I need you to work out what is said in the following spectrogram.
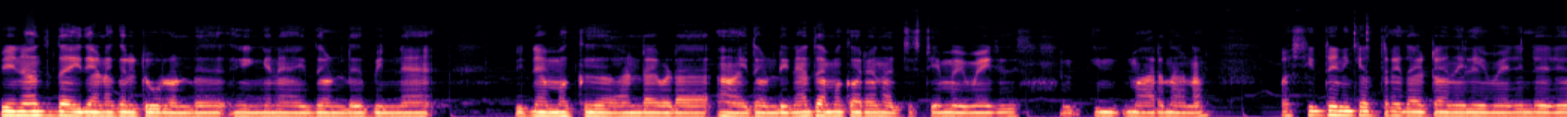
പിന്നെ ഇതിനകത്ത് ഇത് കണക്കൊരു ടൂളുണ്ട് ഇങ്ങനെ ഇതുണ്ട്. പിന്നെ പിന്നെ നമുക്ക് കണ്ട ഇവിടെ ആ ഇതുണ്ട്. ഇതിനകത്ത് നമുക്ക് ഓരോന്ന് അഡ്ജസ്റ്റ് ചെയ്യുമ്പോൾ ഇമേജ് മാറുന്നതാണ്. പക്ഷെ ഇതെനിക്ക് അത്ര ഇതായിട്ട് വന്നില്ല ഇമേജിന്റെ ഒരു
